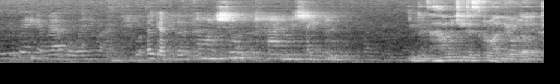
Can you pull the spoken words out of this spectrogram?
You're being a rebel anyway. Okay. Someone short, fat, and misshapen. How would you describe your look?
